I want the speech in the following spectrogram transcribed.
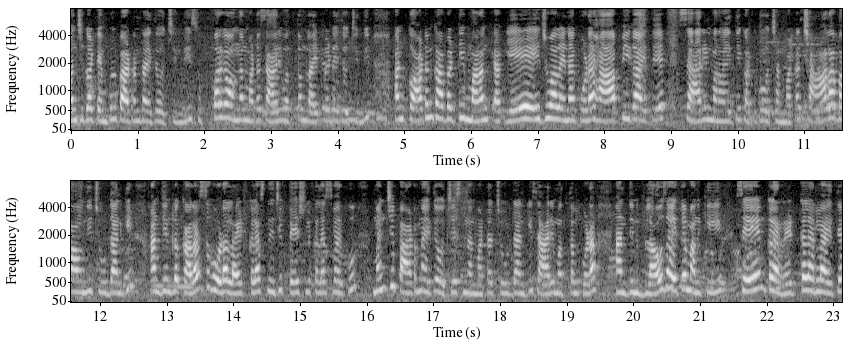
మంచిగా టెంపుల్ ప్యాటర్న్తో అయితే వచ్చింది. సూపర్గా ఉందన్నమాట శారీ మొత్తం లైట్ వెయిట్ అయితే వచ్చింది. అండ్ కాటన్ కాబట్టి మనం ఏ ఏజ్ వాళ్ళైనా కూడా హ్యాపీగా అయితే శారీని మనం అయితే కట్టుకోవచ్చు అనమాట చాలా బాగుంది చూడడానికి. అండ్ దీంట్లో కలర్స్ కూడా లైట్ కలర్స్ నుంచి పేస్టల్ కలర్స్ వరకు మంచి ప్యాటర్న్ అయితే వచ్చేసింది అనమాట చూడడానికి శారీ మొత్తం కూడా. అండ్ దీని బ్లౌజ్ అయితే మనకి సేమ్ కలర్ రెడ్ కలర్లో అయితే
